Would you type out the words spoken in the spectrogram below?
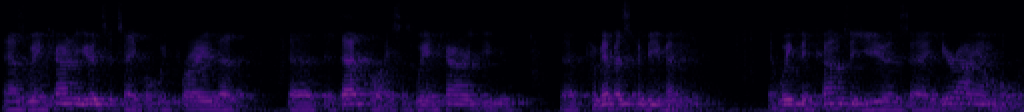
And as we encounter you at the table, we pray that uh, at that place, as we encounter you, that commitments can be made, that we can come to you and say, Here I am, Lord,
